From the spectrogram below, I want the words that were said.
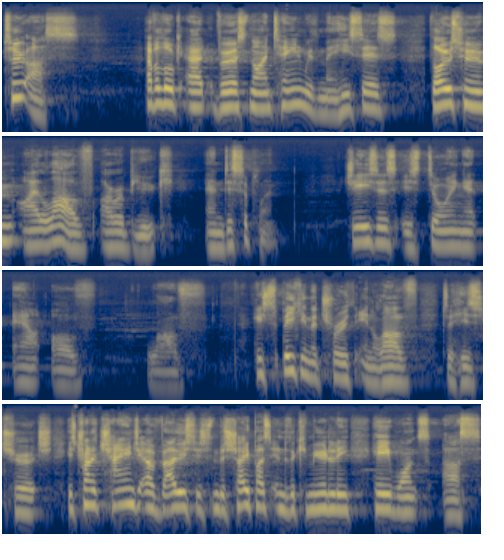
to us? Have a look at verse 19 with me. He says, Those whom I love I rebuke and discipline. Jesus is doing it out of love. He's speaking the truth in love to his church. He's trying to change our value system to shape us into the community he wants us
